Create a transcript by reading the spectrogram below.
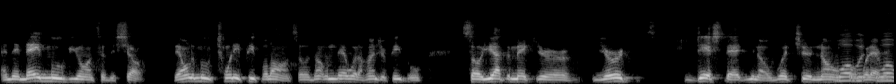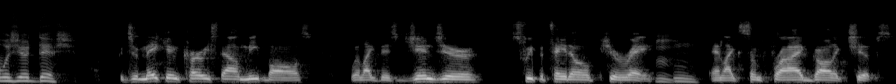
And then they move you onto the show. They only move 20 people on. So I'm there with 100 people. So you have to make your your dish that, you know, what you're known What, for, whatever. what was your dish? Jamaican curry style meatballs with like this ginger sweet potato puree Mm. and like some fried garlic chips.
